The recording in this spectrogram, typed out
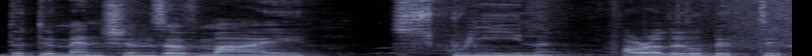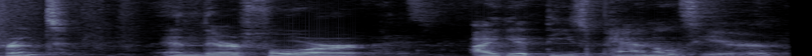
The dimensions of my screen are a little bit different, and therefore I get these panels here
